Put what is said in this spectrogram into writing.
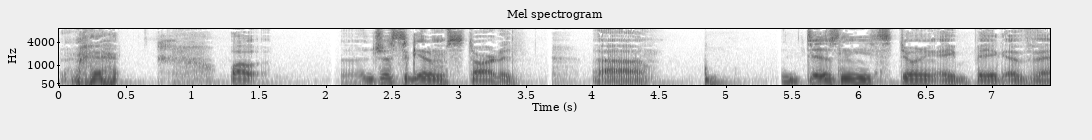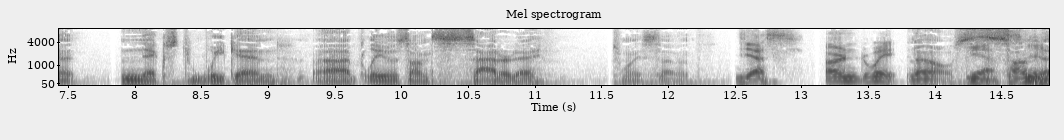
Well, just to get them started, uh, Disney's doing a big event next weekend. Uh, I believe it's on Saturday, 27th. Yes. Or wait, No, Yes, Sunday. it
